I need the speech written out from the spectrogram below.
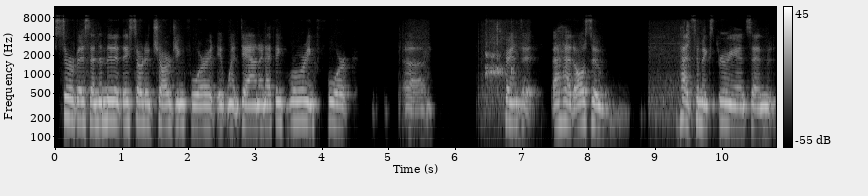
service, and the minute they started charging for it, it went down. And I think Roaring Fork uh, Transit had also had some experience and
